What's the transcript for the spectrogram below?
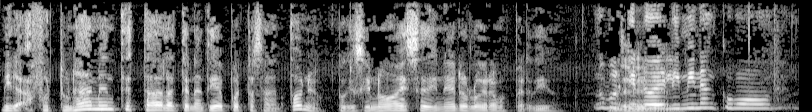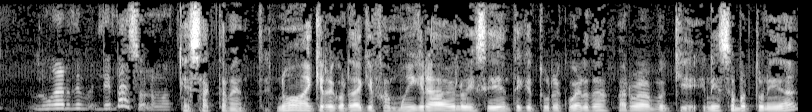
Mira, afortunadamente estaba la alternativa de Puerto San Antonio, porque si no, ese dinero lo hubiéramos perdido. No, porque verdad. eliminan como lugar de, de paso nomás. Exactamente. No, hay que recordar que fue muy grave los incidentes que tú recuerdas, Bárbara, porque en esa oportunidad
